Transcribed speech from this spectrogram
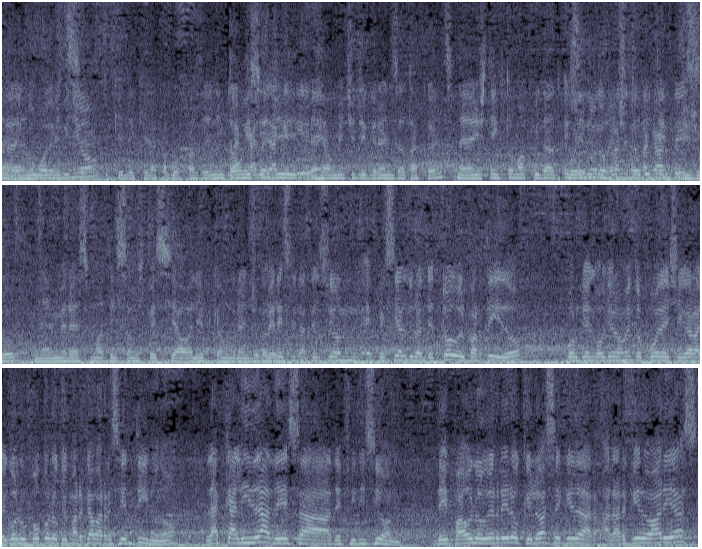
é, no momento certo que ele, que ele acabou fazendo. Então isso é, de, é realmente de grandes atacantes. Né? A gente tem que tomar cuidado com ele durante todo o tempo de jogo. Né? Merece uma atenção especial ali porque é um grande jogador. merece una atención especial durante todo el partido, porque en cualquier momento puede llegar al gol, un poco lo que marcaba recién Tino, ¿no? La calidad de esa definición de Paolo Guerrero que lo hace quedar al arquero Arias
